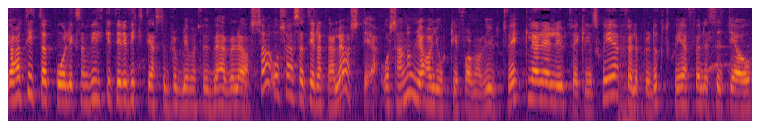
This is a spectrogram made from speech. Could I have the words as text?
Jag har tittat på liksom, vilket är det viktigaste problemet vi behöver lösa och så har jag sett till att vi har löst det. Och sen om jag har gjort det i form av utvecklare eller utvecklingschef eller produktchef eller CTO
